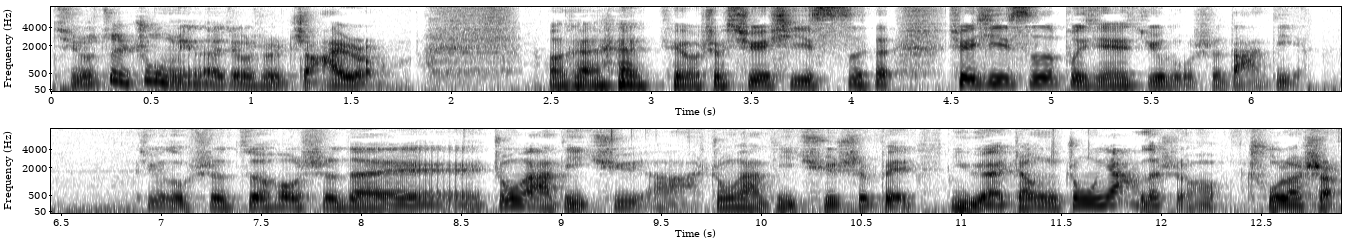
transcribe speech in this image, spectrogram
其实最著名的就是 gyro。OK，就是薛西斯，薛西斯不写居鲁士大帝。居鲁士最后是在中亚地区啊，中亚地区是被远征中亚的时候出了事儿，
